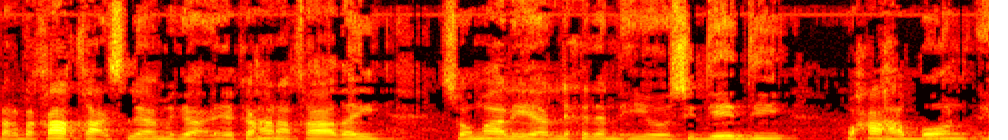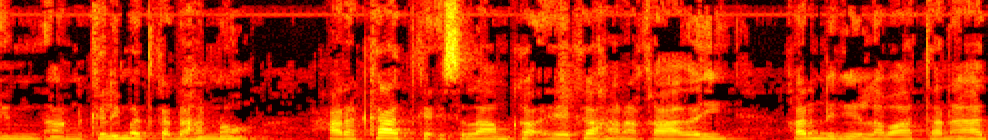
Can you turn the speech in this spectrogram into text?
dhaqdhaqaaqa islaamiga ee kahana qaaday soomaaliya lixdan iyo sideedii waxaa habboon in aan kelimad ka dhahno xarakaadka islaamka ee ka hana qaaday qarnigii labaatanaad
